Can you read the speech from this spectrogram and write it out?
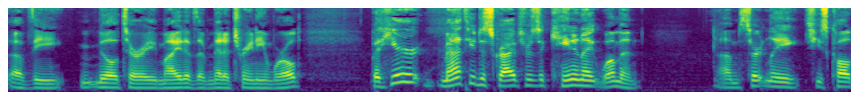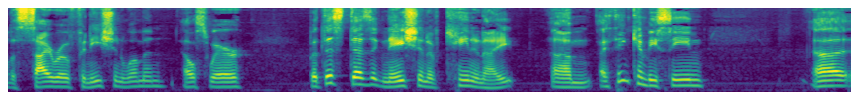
of the military might of the Mediterranean world. But here, Matthew describes her as a Canaanite woman. Um, certainly, she's called a Syro-Phoenician woman elsewhere. But this designation of Canaanite, um, I think, can be seen uh,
